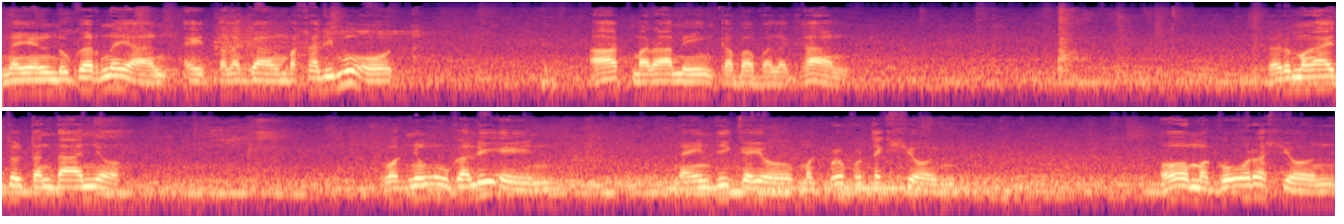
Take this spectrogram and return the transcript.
na yung lugar na yan ay talagang masalimuot at maraming kababalaghan. Pero mga idol, tandaan nyo, huwag niyong ugaliin na hindi kayo magproproteksyon o mag-uorasyon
